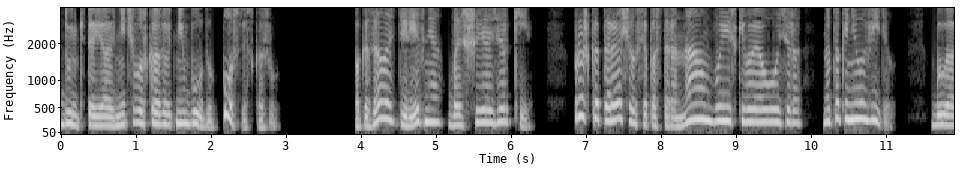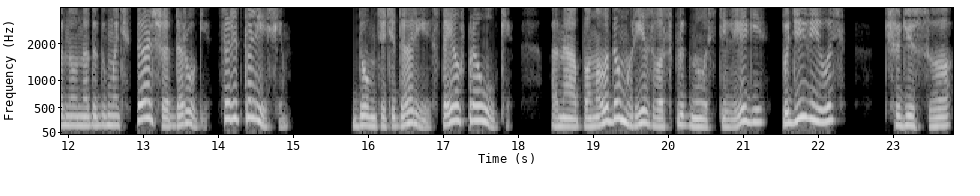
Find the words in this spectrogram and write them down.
Дуньке-то я ничего сказывать не буду, после скажу. Показалась деревня Большие Озерки. Прошка таращился по сторонам, выискивая озеро, но так и не увидел. Было оно, надо думать, дальше от дороги, за редколесьем. Дом тети Дарьи стоял в проулке. Она по-молодому резво спрыгнула с телеги, подивилась. «Чудеса!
